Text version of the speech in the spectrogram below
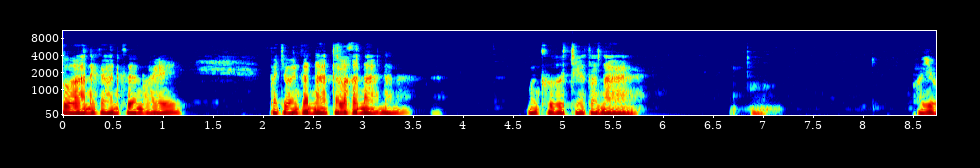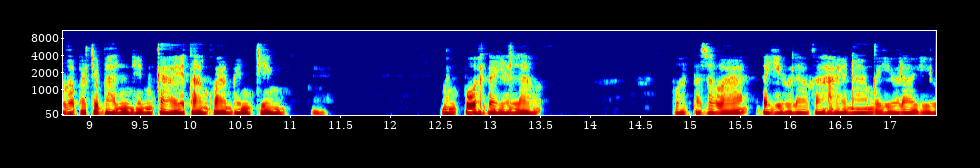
ตัวในการเคลื่อนไหวปัจจุบันขณะแต่ละขณะนั้นนะมันคือเจตนาพออยู่กับปัจจุบันเห็นกายตามความเป็นจริง มันปวดก็เห็นแล้ว ปวดปัสสาวะก็หิวแล้วก็หายน้ำก็หิวแล้วหิว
